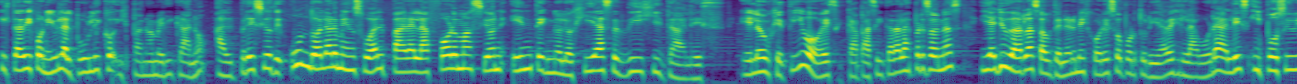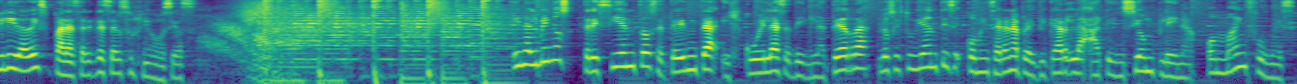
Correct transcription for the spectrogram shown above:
está disponible al público hispanoamericano al precio de un dólar mensual para la formación en tecnologías digitales. El objetivo es capacitar a las personas y ayudarlas a obtener mejores oportunidades laborales y posibilidades para hacer crecer sus negocios. En al menos 370 escuelas de Inglaterra, los estudiantes comenzarán a practicar la atención plena o mindfulness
